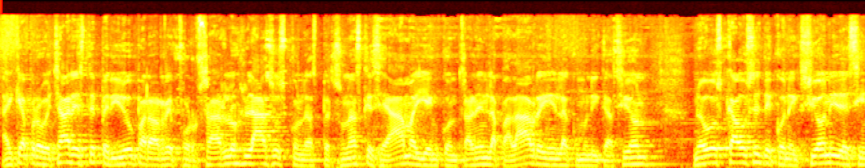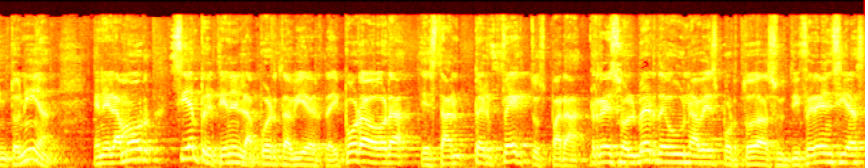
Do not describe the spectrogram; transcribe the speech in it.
Hay que aprovechar este periodo para reforzar los lazos con las personas que se ama y encontrar en la palabra y en la comunicación nuevos cauces de conexión y de sintonía en el amor siempre tienen la puerta abierta y por ahora están perfectos para resolver de una vez por todas sus diferencias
